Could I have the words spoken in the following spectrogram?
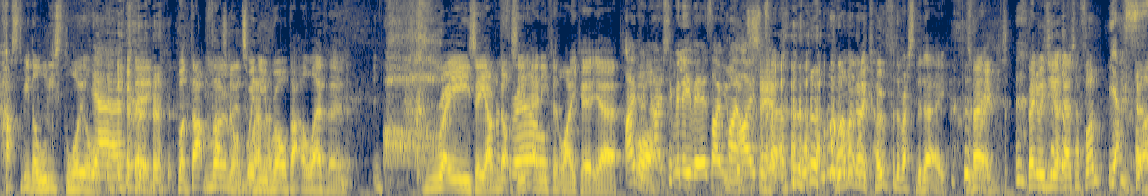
has to be the least loyal Yeah. thing. But that moment when you Emma. rolled that eleven, crazy. I've a not seen thrill. anything like it. Yeah. I couldn't Oh, actually believe it. It's like my love to eyes see just it. turned. How am I going to cope for the rest of the day? But, but anyway, did you guys have fun? Yes, that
